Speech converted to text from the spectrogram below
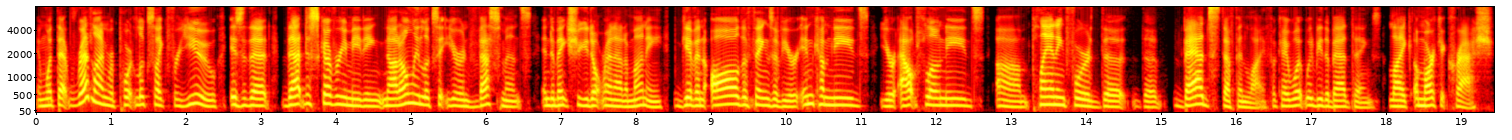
And what that red line report looks like for you is that that discovery meeting not only looks at your investments and to make sure you don't run out of money, given all the things of your income needs, your outflow needs, um, planning for the the bad stuff in life. Okay, what would be the bad things? Like a market crash,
